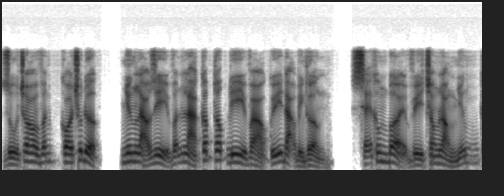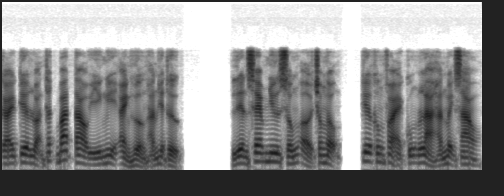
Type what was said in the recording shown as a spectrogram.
dù cho vẫn có chút được, nhưng lão gì vẫn là cấp tốc đi vào quỹ đạo bình thường, sẽ không bởi vì trong lòng những cái kia loạn thất bát tao ý nghĩ ảnh hưởng hắn hiện thực. Liền xem như sống ở trong động kia không phải cũng là hắn mệnh sao?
